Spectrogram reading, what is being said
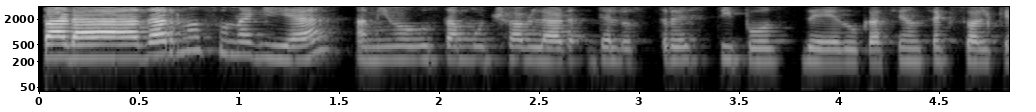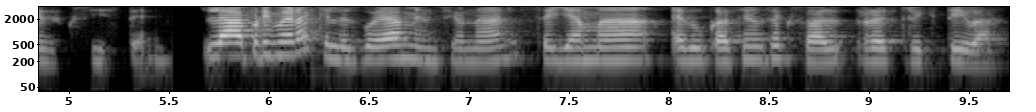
Para darnos una guía, a mí me gusta mucho hablar de los tres tipos de educación sexual que existen. La primera que les voy a mencionar se llama educación sexual restrictiva.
